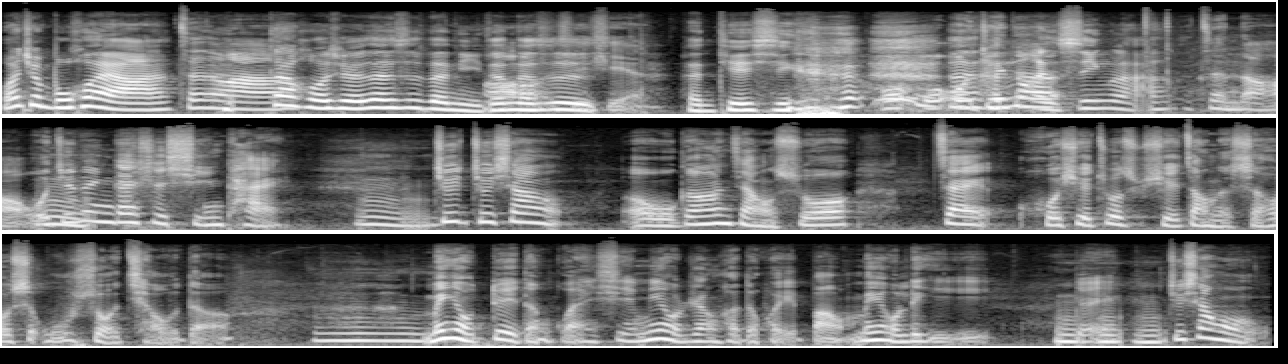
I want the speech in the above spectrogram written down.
完全不会啊，真的吗？在活学认识的你真的是很贴心，我我我 觉得很心啦，真的哈，我觉得应该是心态，嗯，就就像呃，我刚刚讲说，在活学做学长的时候是无所求的，嗯，没有对等关系，没有任何的回报，没有利益，对，就像我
